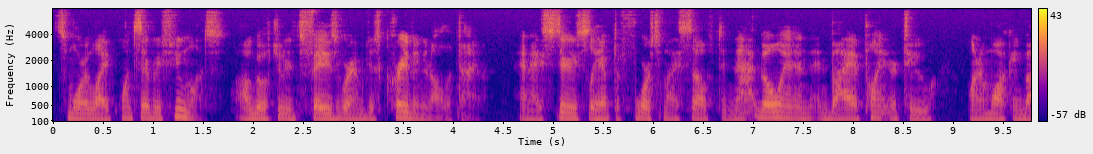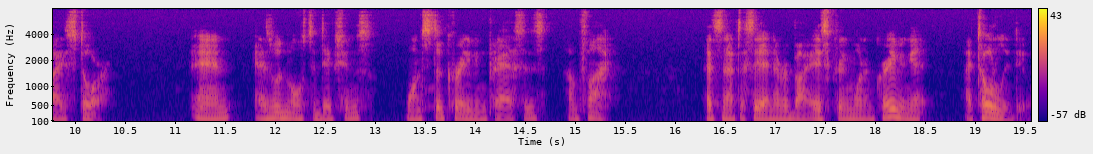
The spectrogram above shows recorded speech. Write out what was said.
It's more like once every few months. I'll go through this phase where I'm just craving it all the time. And I seriously have to force myself to not go in and buy a pint or two when I'm walking by a store. And as with most addictions, once the craving passes, I'm fine. That's not to say I never buy ice cream when I'm craving it. I totally do.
